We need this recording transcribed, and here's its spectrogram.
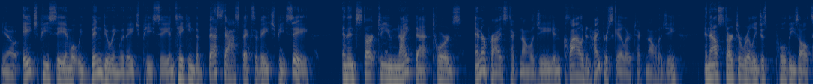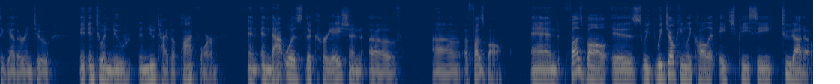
you know HPC and what we've been doing with HPC and taking the best aspects of HPC and then start to unite that towards enterprise technology and cloud and hyperscaler technology and now start to really just pull these all together into into a new a new type of platform. And and that was the creation of uh, a fuzzball. And fuzzball is we, we jokingly call it hpc 2.0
